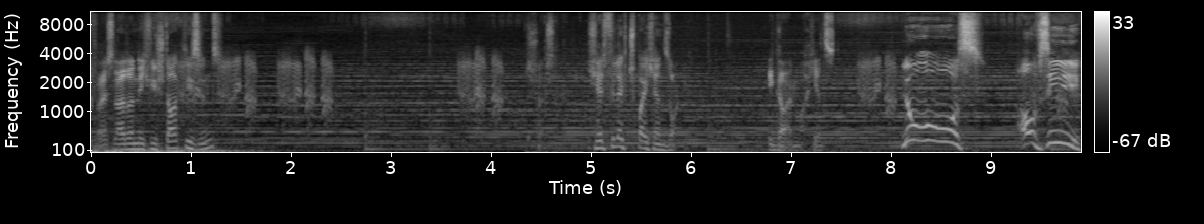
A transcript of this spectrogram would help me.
Ich weiß leider nicht, wie stark die sind. Scheiße. Ich hätte vielleicht speichern sollen. Egal, mach jetzt. Los! Auf sie!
